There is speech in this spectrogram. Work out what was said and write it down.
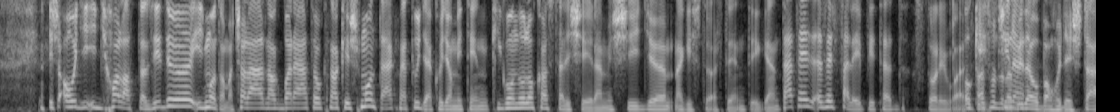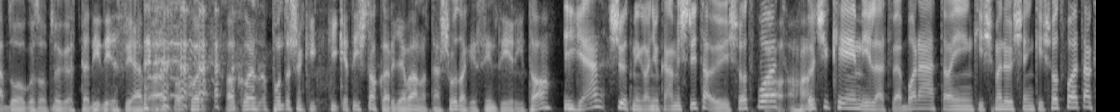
és ahogy így haladt az idő, így mondtam a családnak, barátoknak, és mondták, mert tudják, hogy amit én kigondolok, azt el is érem, és így meg is történt, igen. Tehát ez, ez egy felépített sztori volt. Oké. Azt mondod Csinál- a videóban, hogy egy stáb dolgozott mögötted idézőjelben, az, akkor, akkor az pontosan ki- kiket is takar, ugye a társod, aki szintén Rita. Igen, sőt, még anyukám is Rita, ő is ott volt, Aha. öcsikém, illetve barátaink, ismerőseink is ott voltak.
